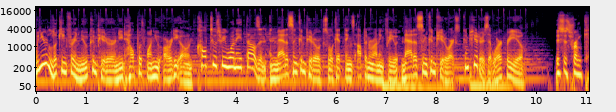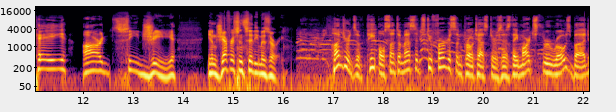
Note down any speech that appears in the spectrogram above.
When you're looking for a new computer or need help with one you already own, call 231 8000 and Madison Computer Works will get things up and running for you. Madison Computer Works, computers that work for you. This is from KRCG in Jefferson City, Missouri. Hundreds of people sent a message to Ferguson protesters as they marched through Rosebud,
